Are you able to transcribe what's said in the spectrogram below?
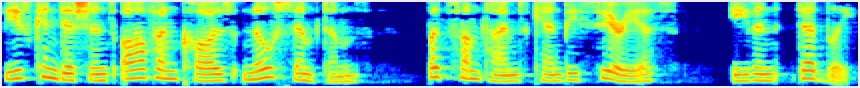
These conditions often cause no symptoms, but sometimes can be serious, even deadly.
